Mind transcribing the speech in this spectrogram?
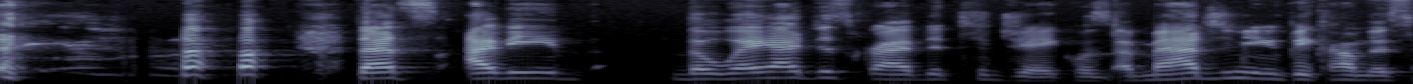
That's, I mean, the way I described it to Jake was imagine you become this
